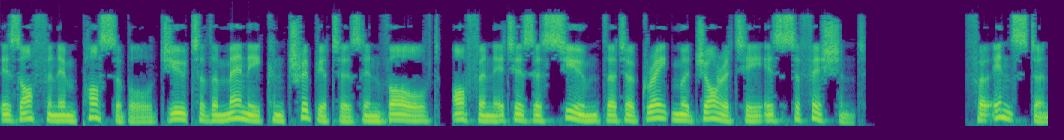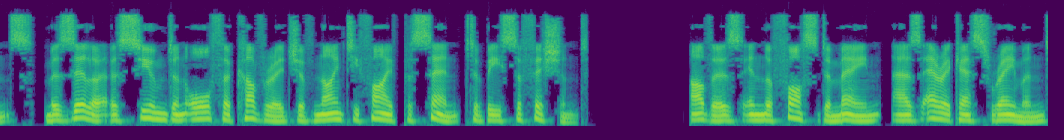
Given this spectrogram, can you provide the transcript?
is often impossible due to the many contributors involved, often it is assumed that a great majority is sufficient. For instance, Mozilla assumed an author coverage of 95% to be sufficient. Others in the FOSS domain, as Eric S. Raymond,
